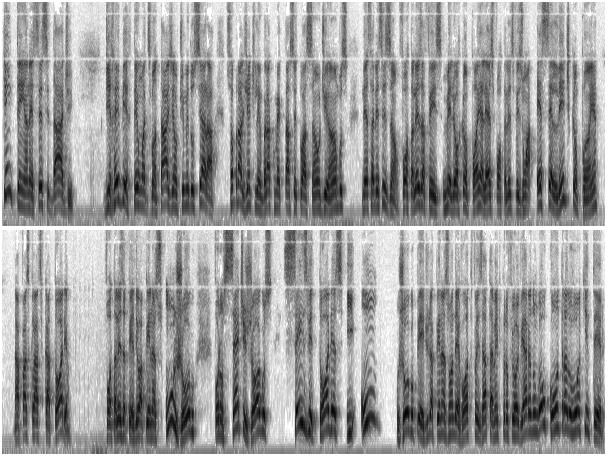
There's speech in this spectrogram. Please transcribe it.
quem tem a necessidade de reverter uma desvantagem é o time do Ceará. Só para a gente lembrar como é que está a situação de ambos nessa decisão. Fortaleza fez melhor campanha, aliás, Fortaleza fez uma excelente campanha na fase classificatória. Fortaleza perdeu apenas um jogo, foram sete jogos, seis vitórias e um jogo perdido, apenas uma derrota, foi exatamente para o Ferroviário, num gol contra do Juan Quinteiro.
